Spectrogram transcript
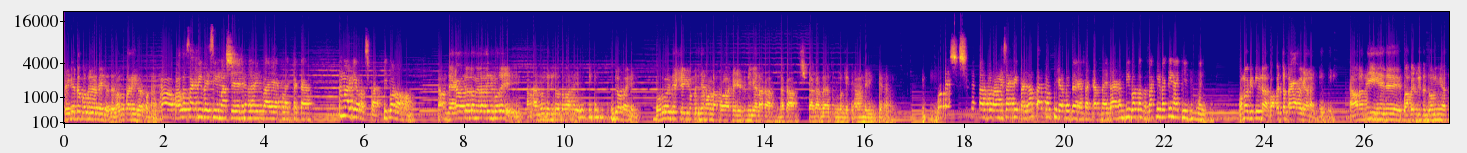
দেখে তো বলে দেখে ভালো চাকরি করব না হ্যাঁ ভালো চাকরি পাইছি মাসে স্যালারি পাই এক লাখ টাকা। তোমার কি অবস্থা? কি করো এখন? এখন দেখা হলো তো মেলা দিন পরে। আমার নতুন তো তোমার খুঁজেও পাইনি। ওই যে সেই কথা বললাম পড়া থেকে তুমি আমার নেই কেনা তারপর আমি চাকরি পাইলাম তারপর থেকে তো দেখা সাক্ষাৎ নাই। এখন কি করতে চাকরি বাকরি নাকি নাই? কোনো কিছুই না বাপের তো টাকা পয়সা নাই। এখন আমি এই যে বাপের কিছু জমি আছে।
